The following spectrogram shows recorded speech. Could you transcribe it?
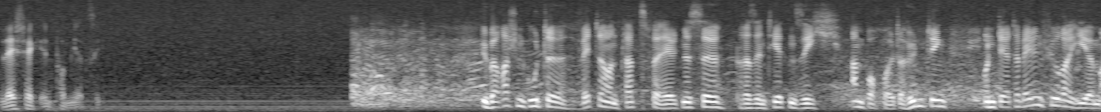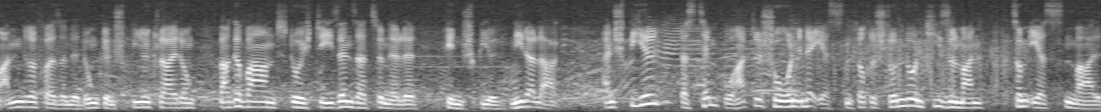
Leschek informiert sie. Überraschend gute Wetter- und Platzverhältnisse präsentierten sich am Bocholter Hünting und der Tabellenführer hier im Angriff, also in der dunklen Spielkleidung, war gewarnt durch die sensationelle Hinspielniederlage. Ein Spiel, das Tempo hatte schon in der ersten Viertelstunde und Kieselmann zum ersten Mal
